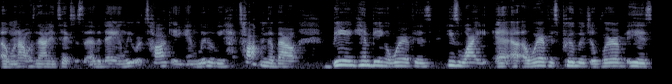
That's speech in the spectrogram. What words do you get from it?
uh, when I was down in Texas the other day, and we were talking and literally talking about being him being aware of his he's white, uh, uh, aware of his privilege, aware of his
